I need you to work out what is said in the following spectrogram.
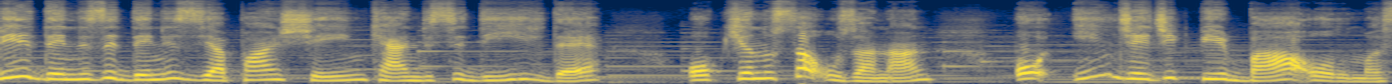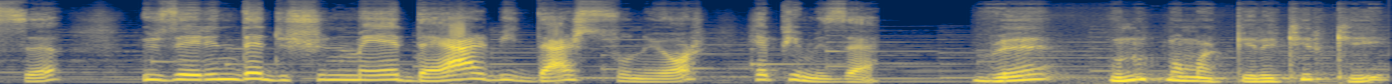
Bir denizi deniz yapan şeyin kendisi değil de okyanusa uzanan o incecik bir bağ olması üzerinde düşünmeye değer bir ders sunuyor hepimize. Ve unutmamak gerekir ki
